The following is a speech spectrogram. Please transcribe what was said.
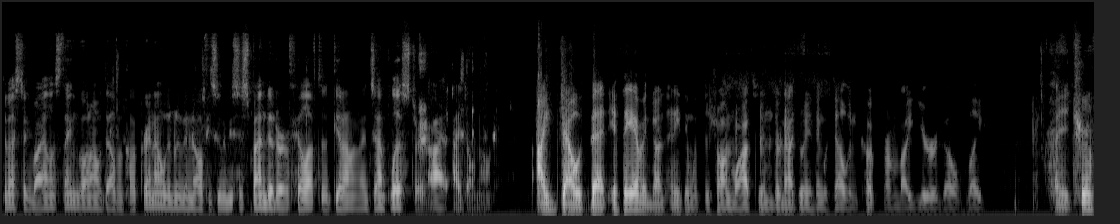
domestic violence thing going on with Dalvin Cook right now. We don't even know if he's going to be suspended or if he'll have to get on an exempt list. Or I, I don't know. I doubt that if they haven't done anything with Deshaun Watson, they're not doing anything with Dalvin Cook from a year ago. Like I, True,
